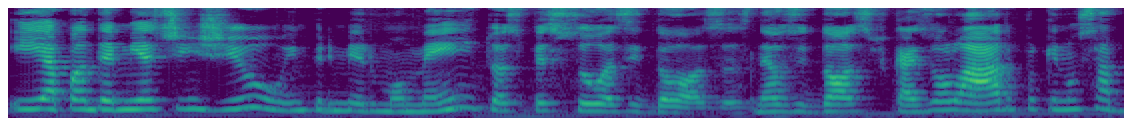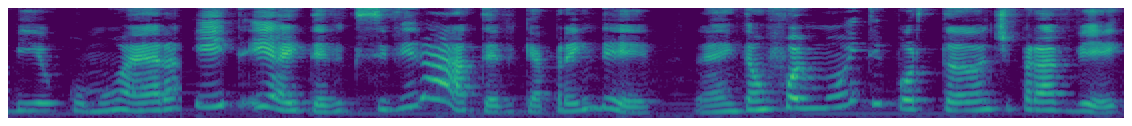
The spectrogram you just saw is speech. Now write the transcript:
E a pandemia atingiu, em primeiro momento, as pessoas idosas, né? Os idosos ficaram isolados porque não sabiam como era, e, e aí teve que se virar, teve que aprender. Né? Então foi muito importante para ver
